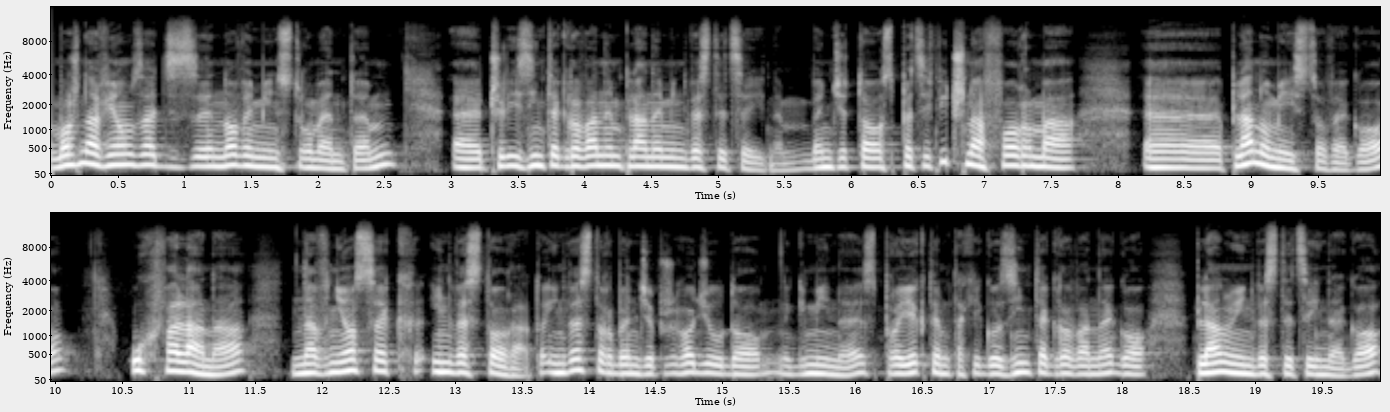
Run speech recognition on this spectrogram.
można wiązać z nowym instrumentem, czyli zintegrowanym planem inwestycyjnym. Będzie to specyficzna forma planu miejscowego, uchwalana na wniosek inwestora. To inwestor będzie przychodził do gminy z projektem takiego zintegrowanego planu inwestycyjnego,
